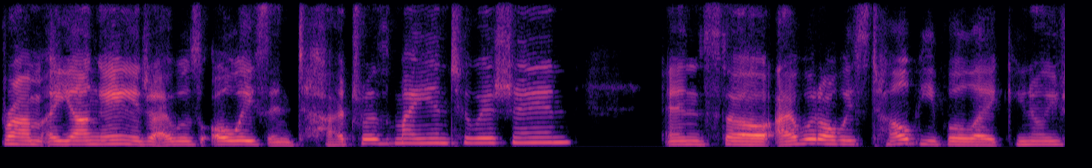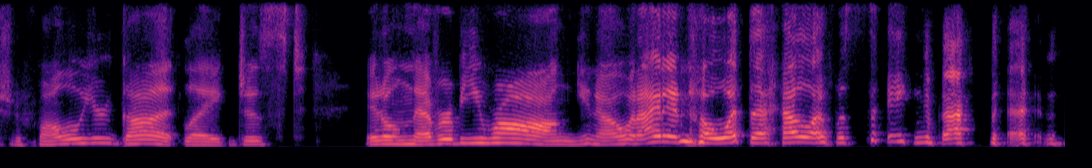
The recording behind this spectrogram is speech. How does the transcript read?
from a young age, I was always in touch with my intuition. And so I would always tell people, like, you know, you should follow your gut, like, just it'll never be wrong, you know. And I didn't know what the hell I was saying back then.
